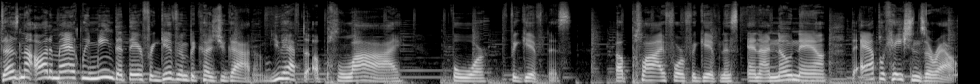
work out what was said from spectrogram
does not automatically mean that they're forgiven because you got them. You have to apply for forgiveness. Apply for forgiveness. And I know now the applications are out.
